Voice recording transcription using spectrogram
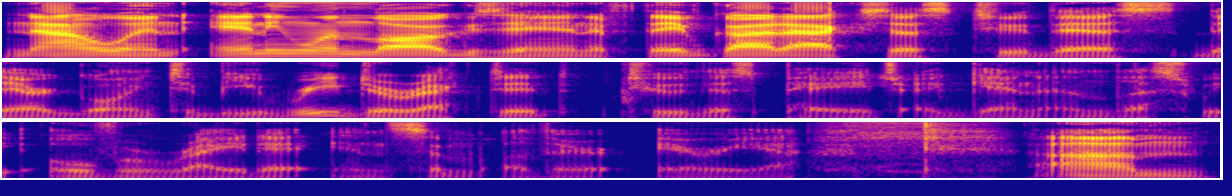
Now, when anyone logs in, if they've got access to this, they're going to be redirected to this page again, unless we overwrite it in some other area. Um,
